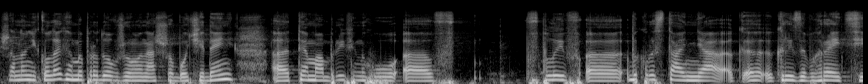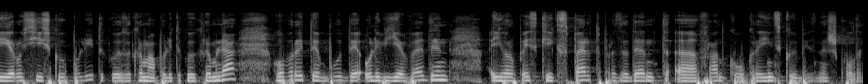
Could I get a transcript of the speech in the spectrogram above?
Шановні колеги, ми продовжуємо наш робочий день. Е, Тема брифінгу е, вплив е, використання кризи в Греції російською політикою, зокрема політикою Кремля. Говорити буде Олів'є Ведрін, європейський експерт, президент франко-української бізнес-школи.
